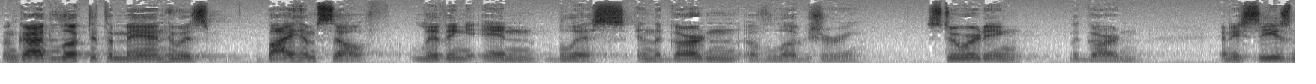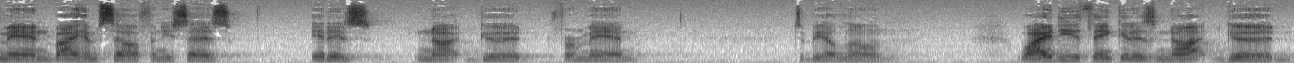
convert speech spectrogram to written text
When God looked at the man who is by himself, living in bliss in the garden of luxury, stewarding the garden, and he sees man by himself and he says, It is not good for man to be alone. Why do you think it is not good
